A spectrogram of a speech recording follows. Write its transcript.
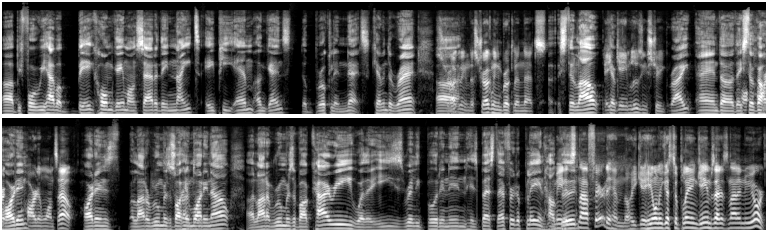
uh, before we have a big home game on Saturday night, 8 p.m. against the Brooklyn Nets. Kevin Durant uh, Struggling, the struggling Brooklyn Nets, still out, eight Kev- game losing streak. right, and uh, they still got Hard- Harden. Harden wants out. Harden is a lot of rumors about him wanting out. A lot of rumors about Kyrie, whether he's really putting in his best effort to play and how I mean, good. it's not fair to him though. He get, he only gets to play in games that it's not in New York.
